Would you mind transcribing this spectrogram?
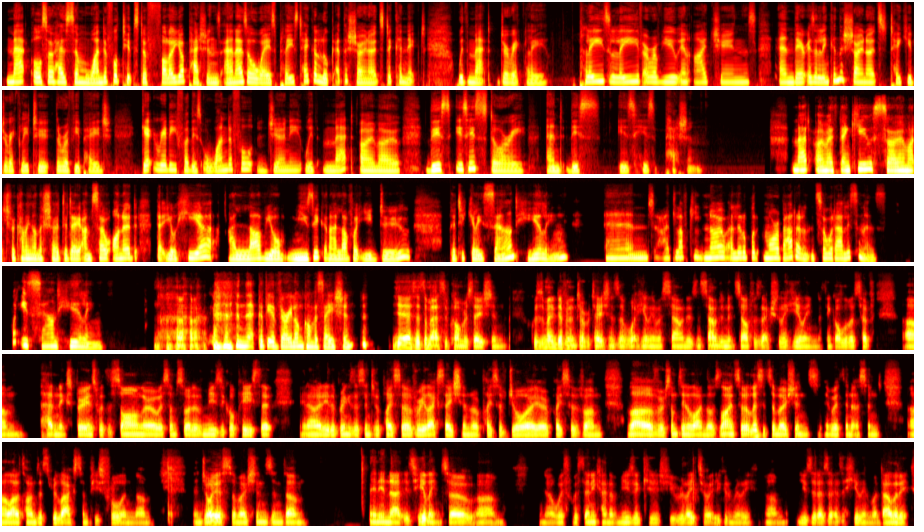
Matt also has some wonderful tips to follow your passions, and as always, please take a look at the show notes to connect with Matt directly please leave a review in iTunes, and there is a link in the show notes to take you directly to the review page. Get ready for this wonderful journey with Matt Omo. This is his story, and this is his passion. Matt Omo, thank you so much for coming on the show today. I'm so honored that you're here. I love your music and I love what you do, particularly sound healing and I'd love to know a little bit more about it, and so would our listeners. What is sound healing? and that could be a very long conversation. yes, it's a massive conversation because there's many different interpretations of what healing with sound is, and sound in itself is actually healing. I think all of us have um, had an experience with a song or with some sort of musical piece that you know it either brings us into a place of relaxation or a place of joy or a place of um, love or something along those lines. So it elicits emotions within us and uh, a lot of times it's relaxed and peaceful and um, and joyous emotions and um, and in that is healing. So um, you know with with any kind of music if you relate to it you can really um, use it as a, as a healing modality.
